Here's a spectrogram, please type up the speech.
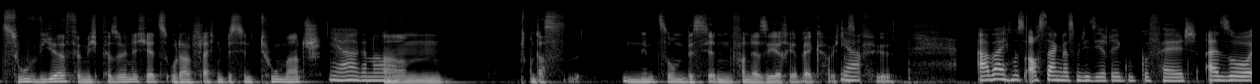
zu wir für mich persönlich jetzt oder vielleicht ein bisschen too much. Ja, genau. Ähm, und das nimmt so ein bisschen von der Serie weg, habe ich Ja. das Gefühl. Aber ich muss auch sagen, dass mir die Serie gut gefällt. Also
